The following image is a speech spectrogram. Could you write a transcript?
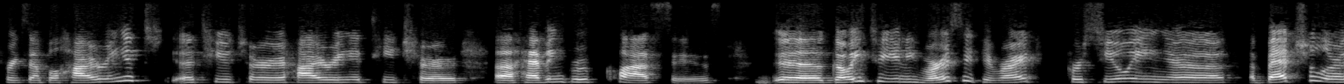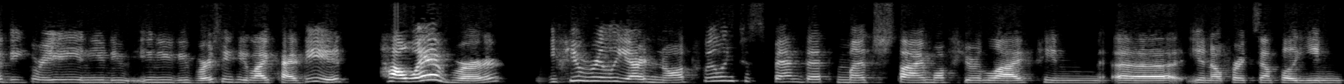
For example, hiring a, a tutor, hiring a teacher, uh, having group classes, uh, going to university, right? pursuing a, a bachelor degree in, uni- in university like I did. However, if you really are not willing to spend that much time of your life in, uh, you know, for example, in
